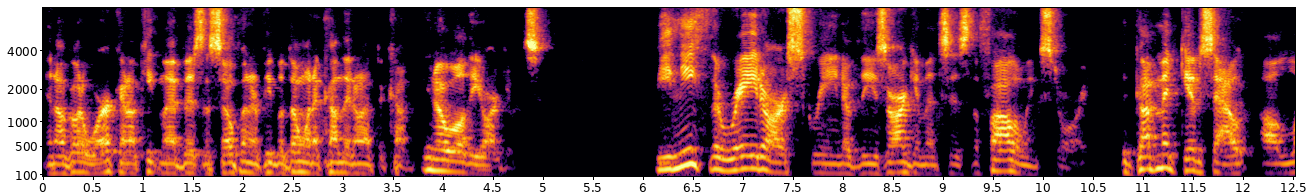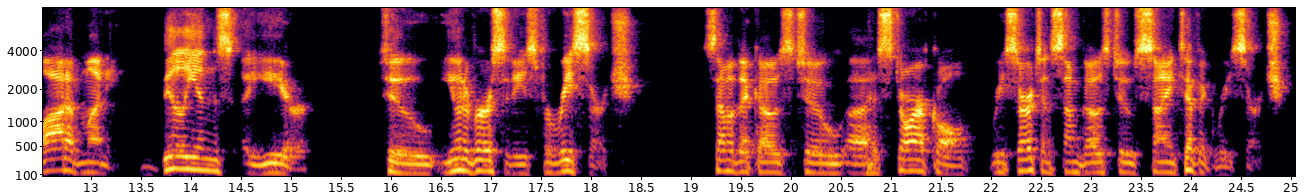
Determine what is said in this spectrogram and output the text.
and I'll go to work, and I'll keep my business open. And people don't want to come, they don't have to come. You know all the arguments. Beneath the radar screen of these arguments is the following story the government gives out a lot of money, billions a year, to universities for research. Some of it goes to uh, historical research, and some goes to scientific research.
